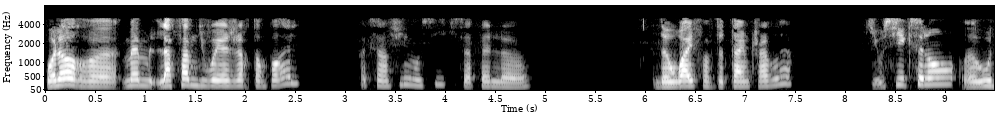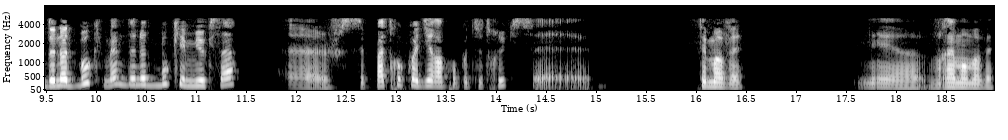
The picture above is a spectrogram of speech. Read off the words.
ou alors euh, même la femme du voyageur temporel. Je crois que c'est un film aussi qui s'appelle euh, The Wife of the Time Traveler, qui est aussi excellent, euh, ou The Notebook, même The Notebook est mieux que ça. Euh, je sais pas trop quoi dire à propos de ce truc, c'est c'est mauvais, mais euh, vraiment mauvais.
